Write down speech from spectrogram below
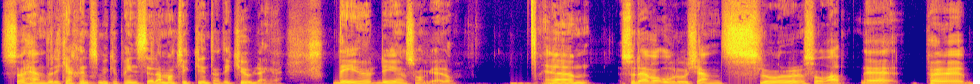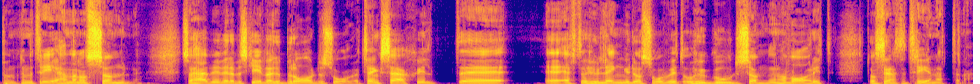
så händer det kanske inte så mycket på insidan. Man tycker inte att det är kul längre. Det är ju det är en sån grej då. Um, så det var orokänslor och så. Va? Eh, punkt nummer tre handlar om sömn. Så här vill jag beskriva hur bra du sover. Tänk särskilt eh, eh, efter hur länge du har sovit och hur god sömnen har varit de senaste tre nätterna.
